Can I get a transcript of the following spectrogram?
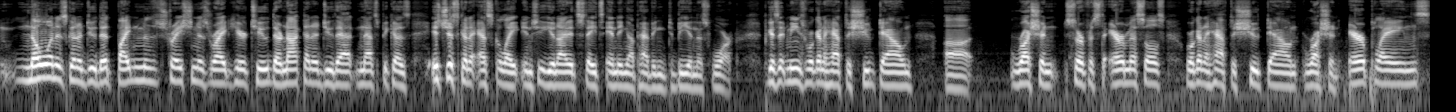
no one is going to do that. Biden administration is right here too. They're not going to do that, and that's because it's just going to escalate into the United States ending up having to be in this war because it means we're going to have to shoot down uh, Russian surface-to-air missiles. We're going to have to shoot down Russian airplanes.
